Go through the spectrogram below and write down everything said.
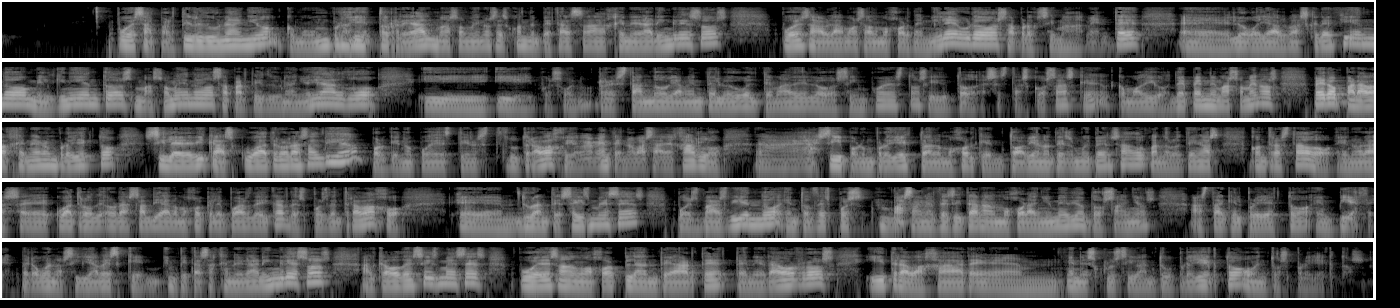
pues a partir de un año, como un proyecto real, más o menos es cuando empezás a generar ingresos, pues hablamos a lo mejor de 1.000 euros aproximadamente, eh, luego ya vas creciendo, 1.500 más o menos, a partir de un año y algo, y, pues bueno, restando obviamente luego el tema de los impuestos y todas estas cosas que, como digo, depende más o menos, pero para generar un proyecto, si le dedicas cuatro horas al día, porque no puedes, tienes tu trabajo y obviamente no vas a dejarlo ah, así por un proyecto a lo mejor que todavía no tienes muy pensado, cuando lo tengas contrastado en horas, eh, cuatro horas al día a lo mejor que le puedas dedicar después del trabajo eh, durante seis meses, pues vas viendo, entonces pues vas a necesitar a lo mejor año y medio, dos años hasta que el proyecto empiece. Pero bueno, si ya ves que empiezas a generar ingresos, al cabo de seis meses puedes a lo mejor plantearte tener ahorros y trabajar en exclusiva en tu proyecto o en tus proyectos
